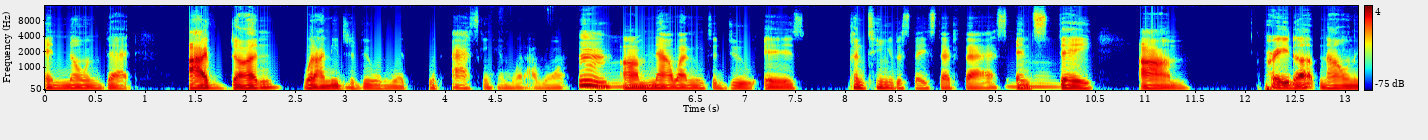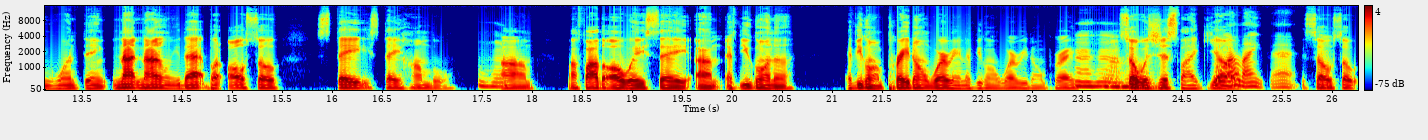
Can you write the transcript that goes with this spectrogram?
and knowing that I've done what I needed to do and with with asking Him what I want. Mm. Um, now what I need to do is continue to stay steadfast and Mhm. stay um prayed up. Not only one thing, not not only that, but also stay stay humble. Mhm. Um, my father always say, um, if you're gonna if you're gonna pray, don't worry, and if you're gonna worry, don't pray. Mhm. So it's just like, yo, I like that. so so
